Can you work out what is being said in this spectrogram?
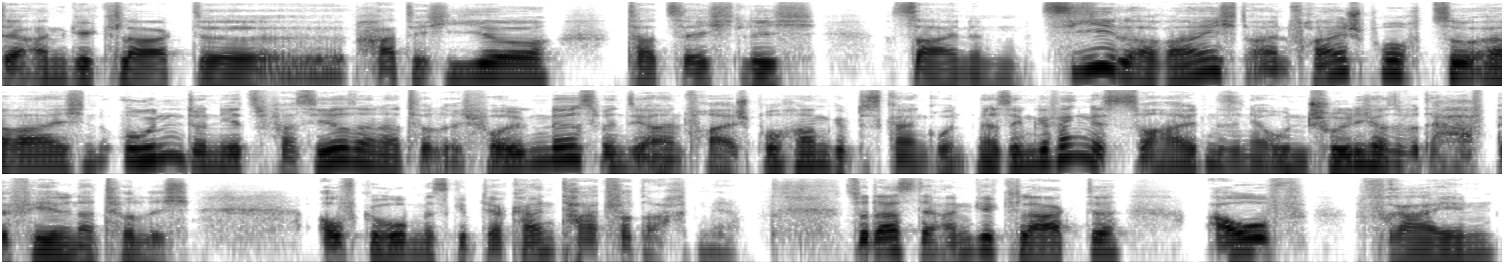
Der Angeklagte hatte hier tatsächlich seinen Ziel erreicht, einen Freispruch zu erreichen. Und, und jetzt passiert dann natürlich Folgendes, wenn Sie einen Freispruch haben, gibt es keinen Grund mehr, Sie im Gefängnis zu halten. Sie sind ja unschuldig, also wird der Haftbefehl natürlich aufgehoben. Es gibt ja keinen Tatverdacht mehr. Sodass der Angeklagte auf freien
